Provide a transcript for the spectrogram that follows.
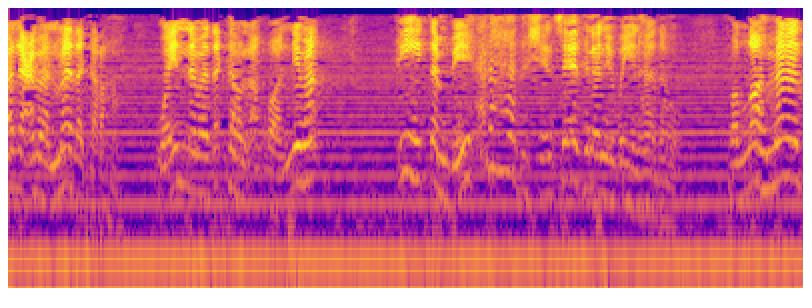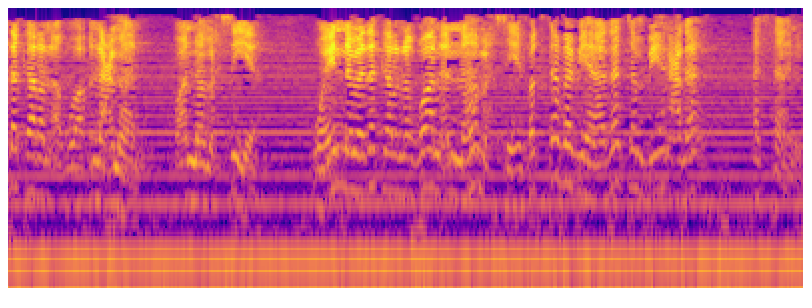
الأعمال ما ذكرها. وإنما ذكر الأقوال. لما؟ فيه تنبيه على هذا الشيء. سيأتي أن يبين هذا هو. فالله ما ذكر الأعمال وأنها محسية وإنما ذكر الأقوال أنها محسية فاكتفى بهذا تنبيها على الثاني.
